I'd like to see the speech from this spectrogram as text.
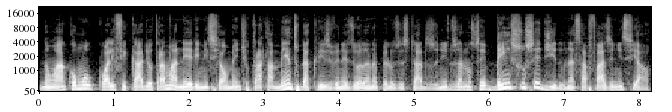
Não há como qualificar de outra maneira, inicialmente, o tratamento da crise venezuelana pelos Estados Unidos a não ser bem sucedido nessa fase inicial.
